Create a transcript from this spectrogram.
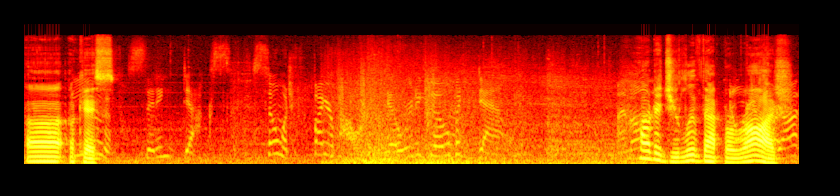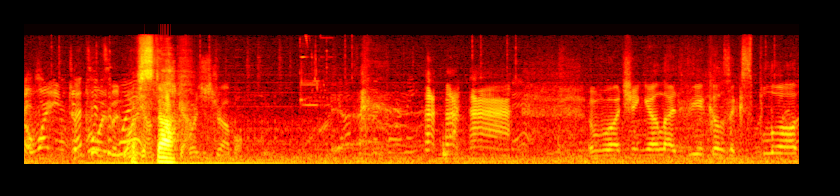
Uh, okay. sitting ducks. So much firepower. Nowhere to go but down. How did you live that barrage Got it. Let's hit some of stuff? Watching Allied vehicles explode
